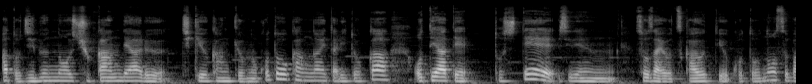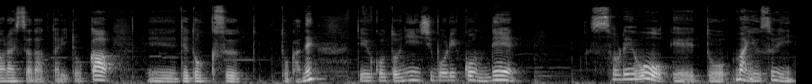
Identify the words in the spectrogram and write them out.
あと自分の主観である地球環境のことを考えたりとかお手当として自然素材を使うっていうことの素晴らしさだったりとか、えー、デトックスとかねっていうことに絞り込んでそれを、えーとまあ、要するに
